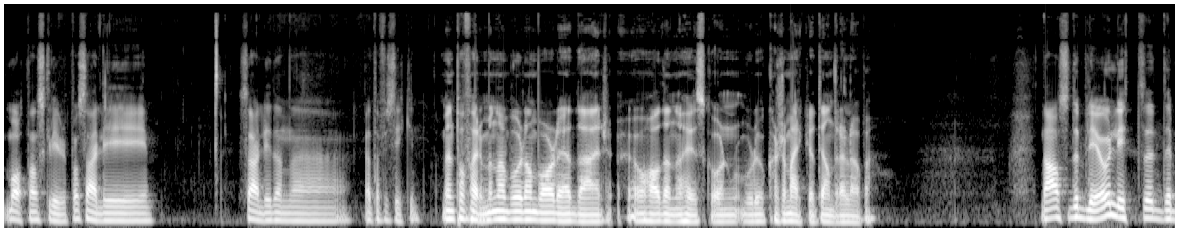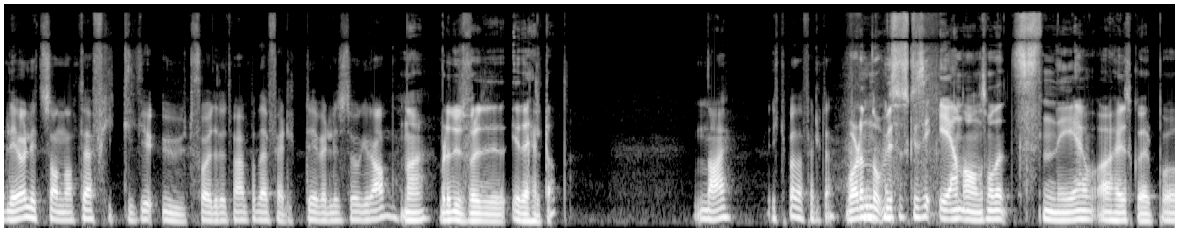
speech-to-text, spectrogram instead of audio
måten han skriver på, særlig, særlig denne metafysikken. Men på Farmen, da, hvordan var det der å ha denne høyskolen hvor du kanskje merker at de andre er lave? Nei, altså det ble, jo litt, det ble jo litt sånn at jeg fikk ikke utfordret meg på det feltet i veldig stor grad. Nei, Ble du utfordret i det hele tatt? Nei, ikke på det feltet. Var det no hvis du skulle si én annen som hadde et snev av høy score på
